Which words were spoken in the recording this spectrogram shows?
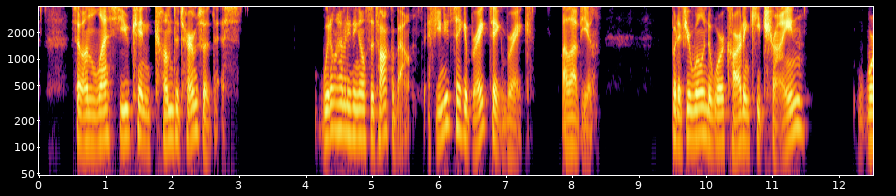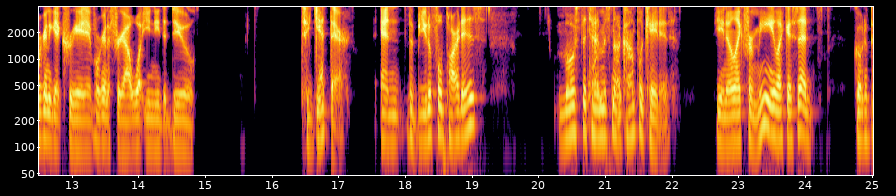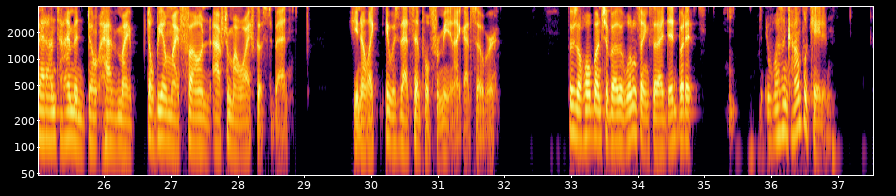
So unless you can come to terms with this, we don't have anything else to talk about. If you need to take a break, take a break. I love you. But if you're willing to work hard and keep trying, we're going to get creative. We're going to figure out what you need to do to get there. And the beautiful part is, most of the time, it's not complicated. You know, like for me, like I said, go to bed on time and don't have my, don't be on my phone after my wife goes to bed. You know, like it was that simple for me and I got sober. There's a whole bunch of other little things that I did, but it, it wasn't complicated.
